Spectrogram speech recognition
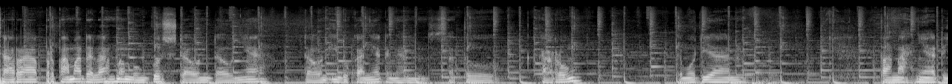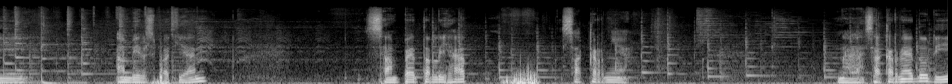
Cara pertama adalah membungkus daun-daunnya, daun indukannya dengan satu karung. Kemudian tanahnya diambil sebagian sampai terlihat sakernya. Nah, sakernya itu di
